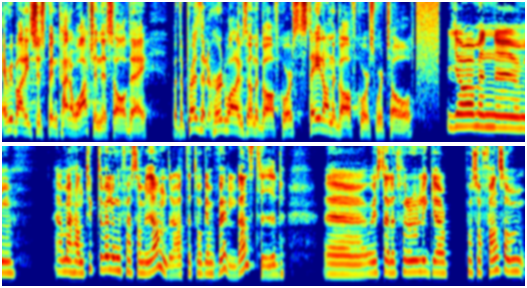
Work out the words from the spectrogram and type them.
everybody's just been kind of watching this all day. But the president heard while he was on the golf course, stayed on the golf course, we're told. Ja, men, um, ja, men han tyckte väl ungefär som vi andra att det tog en väldans tid. Uh, och istället för att ligga på soffan som,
